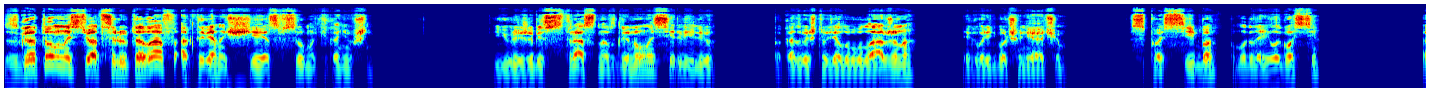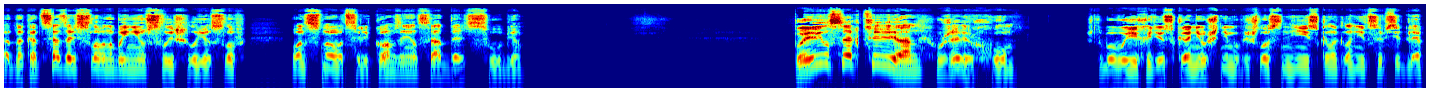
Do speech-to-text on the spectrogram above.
С готовностью отсалютовав, Октавиан исчез в сумраке конюшни. Юлий же бесстрастно взглянул на Сервилию, показывая, что дело улажено, и говорить больше не о чем. — Спасибо, — поблагодарила гостья. Однако Цезарь словно бы и не услышал ее слов. Он снова целиком занялся Дель Субио. Появился Октавиан уже верхом. Чтобы выехать из конюшни, ему пришлось низко наклониться в седле.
